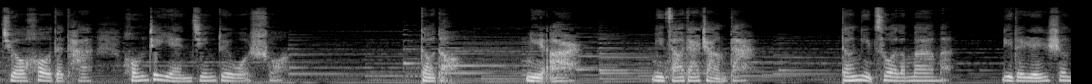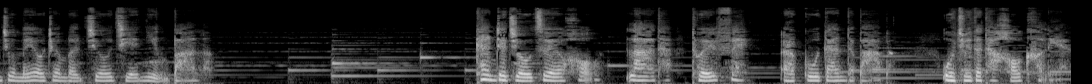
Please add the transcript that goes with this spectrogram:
酒后的他红着眼睛对我说：“豆豆，女儿，你早点长大，等你做了妈妈，你的人生就没有这么纠结拧巴了。”看着酒醉后邋遢、颓废而孤单的爸爸，我觉得他好可怜，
